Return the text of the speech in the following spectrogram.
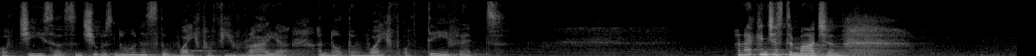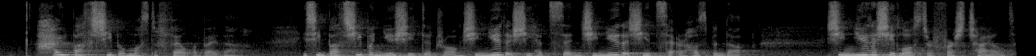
of Jesus, and she was known as the wife of Uriah and not the wife of David. And I can just imagine how Bathsheba must have felt about that. You see, Bathsheba knew she did wrong. She knew that she had sinned. She knew that she had set her husband up. She knew that she'd lost her first child.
